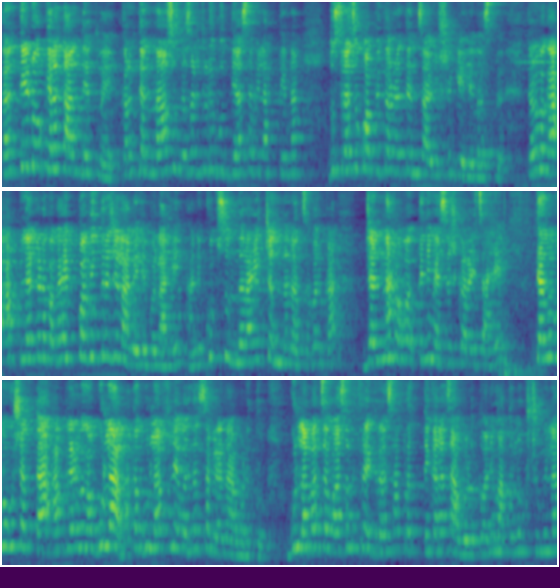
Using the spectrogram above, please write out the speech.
कारण ते डोक्याला ताण देत नाहीत. कारण त्यांना सुद्धासाठी थोडी बुद्धी असावी लागते ना. दुसऱ्याचं कॉपी करणं त्यांचं आयुष्य गेलेलं असतं. तर बघा आपल्याकडे बघा हे पवित्र जल अवेलेबल आहे. आणि खूप सुंदर आहे चंदनाचं बरं का. ज्यांना हवं त्यांनी मेसेज करायचा आहे. त्याला बघू शकता आपल्याकडे बघा गुलाब. आता गुलाब फ्लेवर तर सगळ्यांना आवडतो. गुलाबाचा वास आणि फ्रेग्रन्स हा प्रत्येकालाच आवडतो. आणि माता लक्ष्मीला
